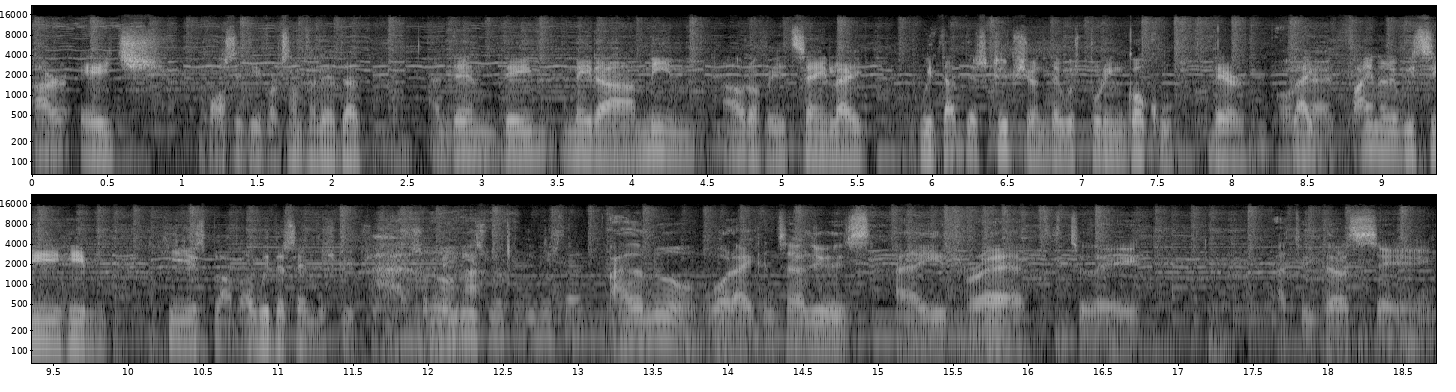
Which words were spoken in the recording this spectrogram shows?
RH positive or something like that. And then they made a meme out of it, saying like with that description they was putting Goku there, Okay. like finally we see him. He is blah blah with the same description. I don't So know, maybe I- what, it was that. I don't know. What I can tell you is I read today a Twitter saying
